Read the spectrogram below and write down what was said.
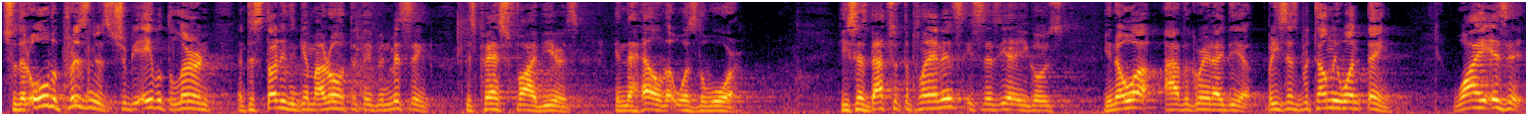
so that all the prisoners should be able to learn and to study the Gemarot that they've been missing this past five years in the hell that was the war. He says, That's what the plan is? He says, Yeah. He goes, You know what? I have a great idea. But he says, But tell me one thing. Why is it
